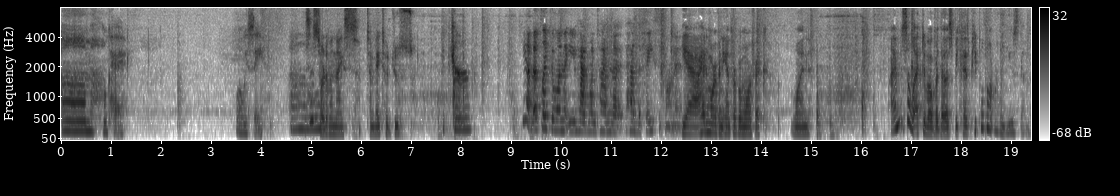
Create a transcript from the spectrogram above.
Um, okay. Well, we see. This is sort of a nice tomato juice picture. Yeah, that's like the one that you had one time that had the faces on it. Yeah, I had more of an anthropomorphic one. I'm selective over those because people don't really use them.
